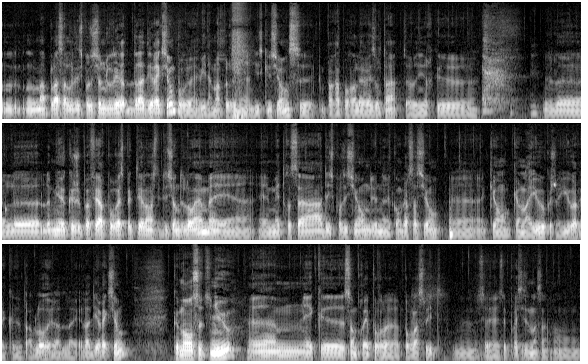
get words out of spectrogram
le- ma place à la disposition de la, de la direction pour évidemment pour une discussion par rapport à les résultats. Ça veut dire que le, le- le mieux que je peux faire pour respecter l'institution de l'OM est, est mettre ça à disposition d'une conversation euh, qu'on qu'on a eue, que j'ai eue avec euh, Pablo et la, la- direction, que m'ont soutenu euh, et que sont prêts pour, euh, pour la suite. Euh, C'est précisément ça. On-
